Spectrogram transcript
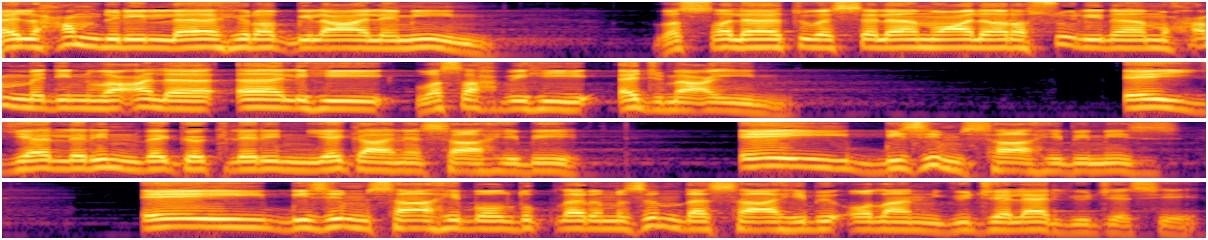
Elhamdülillahi rabbil alamin. Ve salatu ve selamu ala Resulina Muhammedin ve ala alihi ve sahbihi ecma'in. Ey yerlerin ve göklerin yegane sahibi! Ey bizim sahibimiz! Ey bizim sahip olduklarımızın da sahibi olan yüceler yücesi!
